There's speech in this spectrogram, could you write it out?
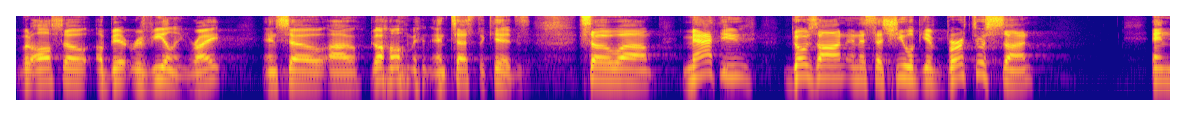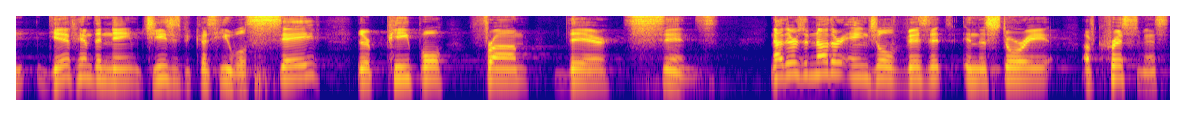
but also a bit revealing, right? And so uh, go home and, and, test the kids. So uh, Matthew goes on and it says, She will give birth to a son and give him the name Jesus because he will save their people from their sins. Now, there's another angel visit in the story of Christmas,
